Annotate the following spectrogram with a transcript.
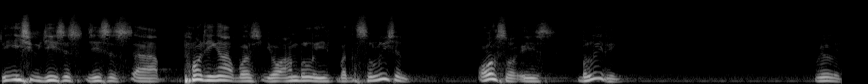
The issue Jesus, Jesus uh, pointing out was your unbelief, but the solution also is believing. Really.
